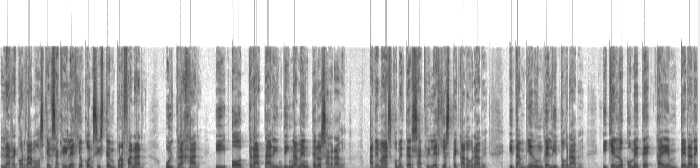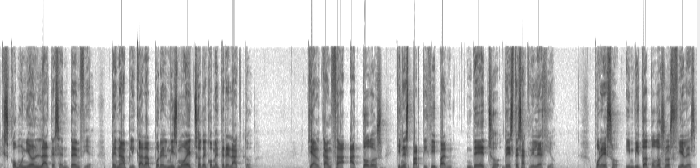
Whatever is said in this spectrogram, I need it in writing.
le recordamos que el sacrilegio consiste en profanar, ultrajar y o tratar indignamente lo sagrado. Además, cometer sacrilegio es pecado grave y también un delito grave, y quien lo comete cae en pena de excomunión late sentencia, pena aplicada por el mismo hecho de cometer el acto, que alcanza a todos quienes participan de hecho de este sacrilegio. Por eso, invito a todos los fieles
